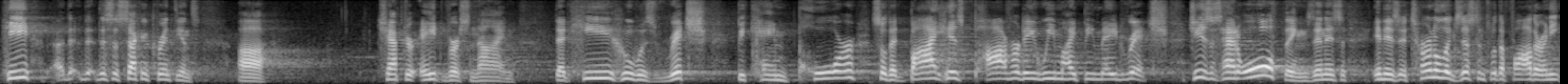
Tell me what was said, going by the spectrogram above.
He, uh, th- this is 2 Corinthians uh, chapter 8, verse 9, that he who was rich became poor so that by his poverty we might be made rich. Jesus had all things in his, in his eternal existence with the Father, and he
